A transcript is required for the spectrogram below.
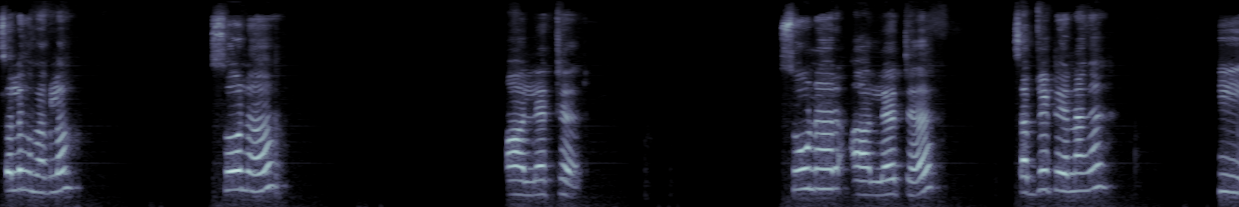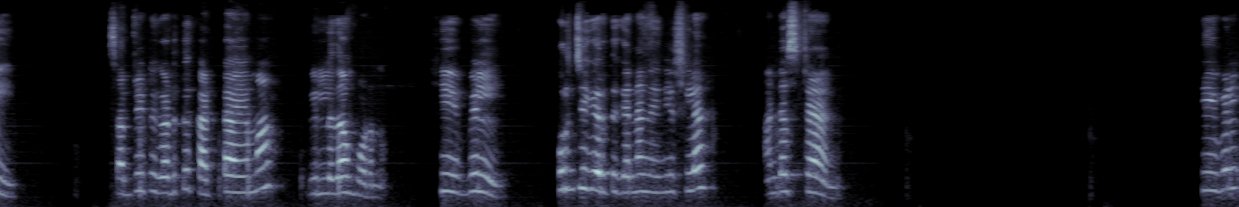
சொல்லுங்க மகளம். sooner or later sooner or later subject என்னங்க? He. சப்ஜெக்ட்டுக்கு அடுத்து கட்டாயமா will தான் போடணும். He will. புரிஞ்சுக்கிறதுக்கு என்னங்க இங்கிலீஷ்ல? அண்டர்ஸ்டாண்ட் ஹி வில்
